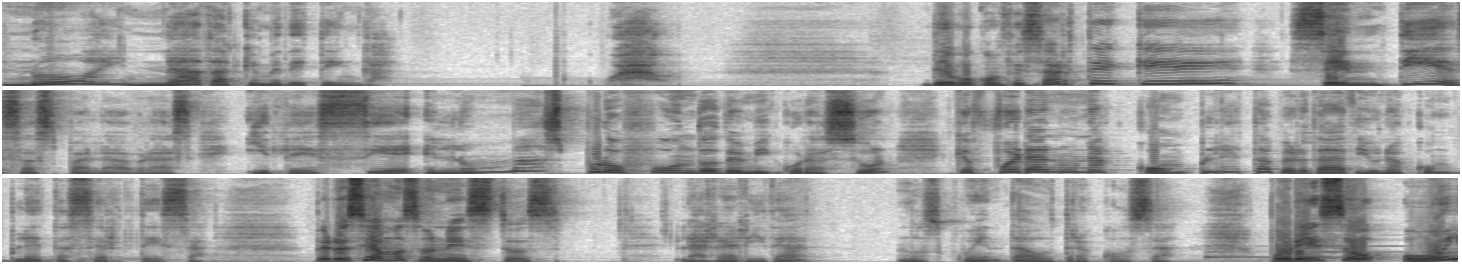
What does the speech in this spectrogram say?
No hay nada que me detenga. ¡Wow! Debo confesarte que sentí esas palabras y deseé en lo más profundo de mi corazón que fueran una completa verdad y una completa certeza. Pero seamos honestos, la realidad nos cuenta otra cosa. Por eso hoy,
